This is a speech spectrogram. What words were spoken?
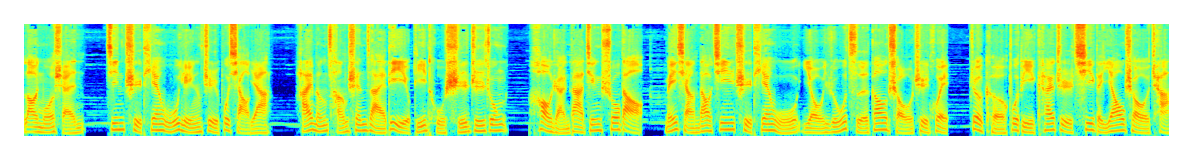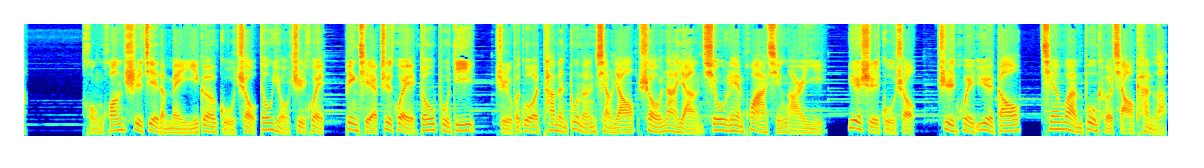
老魔神，金翅天蜈灵智不小呀，还能藏身在地底土石之中。浩然大惊说道：“没想到金翅天蜈有如此高手智慧，这可不比开智期的妖兽差。洪荒世界的每一个古兽都有智慧。”并且智慧都不低，只不过他们不能像妖兽那样修炼化形而已。越是古兽，智慧越高，千万不可小看了，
